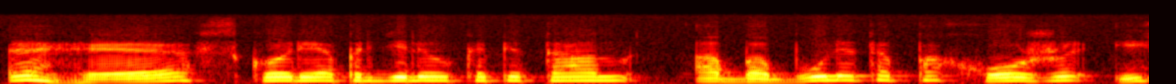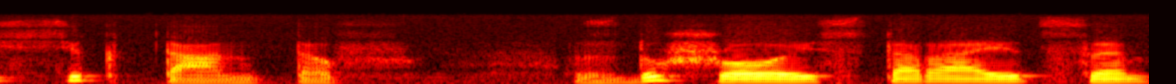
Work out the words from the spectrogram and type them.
«Эге», — вскоре определил капитан, — «а бабуля-то, похоже, из сектантов. С душой старается».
